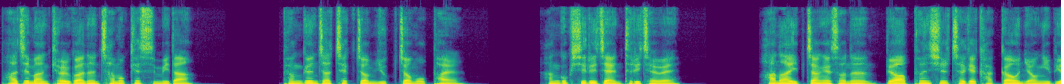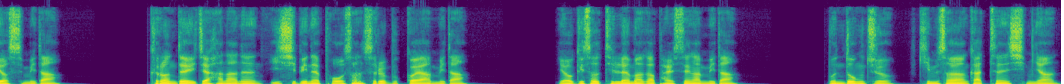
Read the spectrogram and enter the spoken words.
하지만 결과는 참혹했습니다. 평균 자책점 6.58. 한국 시리즈 엔트리 제외. 하나 입장에서는 뼈아픈 실책에 가까운 영입이었습니다. 그런데 이제 하나는 20인의 보호 선수를 묶어야 합니다. 여기서 딜레마가 발생합니다. 문동주, 김서현 같은 10년,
